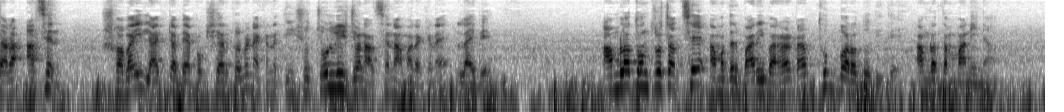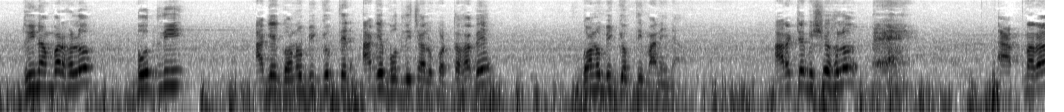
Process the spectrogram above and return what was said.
যারা আছেন, সবাই লাইভটা ব্যাপক শেয়ার করবেন। এখানে তিনশো চল্লিশ জন আছেন আমার এখানে লাইভে আমলাতন্ত্র চাচ্ছে আমাদের বাড়ি ভাড়াটা থুক বরাদ্দ দিতে। আমরা তা মানি না। দুই নাম্বার হলো, বদলি আগে গণবিজ্ঞপ্তির আগে বদলি চালু করতে হবে। গণবিজ্ঞপ্তি মানি না। আরেকটা বিষয় হলো, আপনারা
